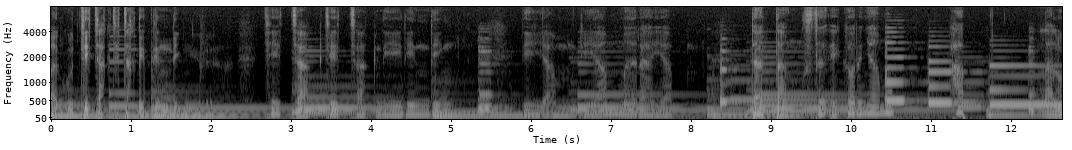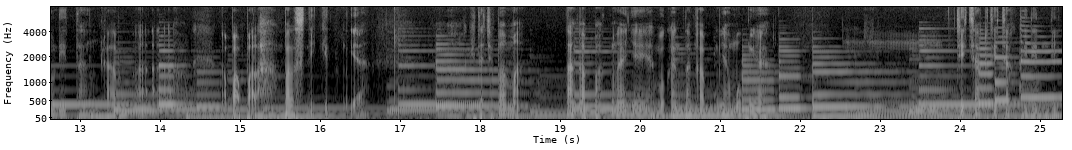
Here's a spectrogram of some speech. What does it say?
lagu cicak-cicak di dinding. Cicak-cicak di dinding. Diam-diam merayap. Datang seekor nyamuk. Hap Lalu ditangkap. Ah, Gak apa-apa lah Paling sedikit ya. Ah, Kita coba mak tangkap maknanya ya Bukan tangkap nyamuknya. Hmm, Cicak-cicak di dinding.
